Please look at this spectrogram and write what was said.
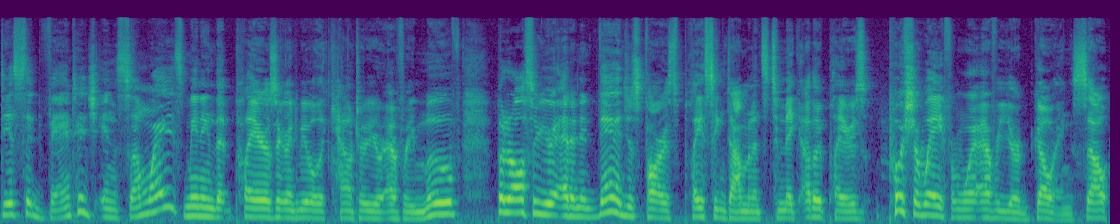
disadvantage in some ways, meaning that players are going to be able to counter your every move, but also you're at an advantage as far as placing dominance to make other players push away from wherever you're going. So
